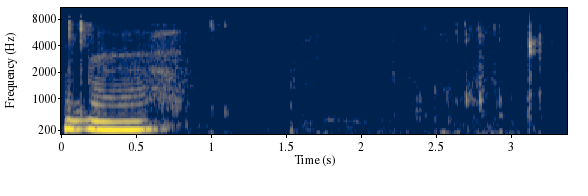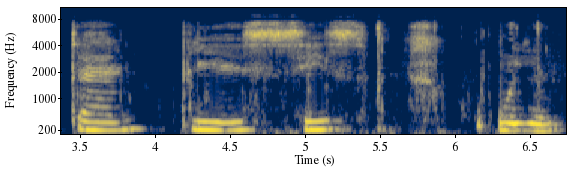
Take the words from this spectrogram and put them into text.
Hmm. Terbiyesiz oyun.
